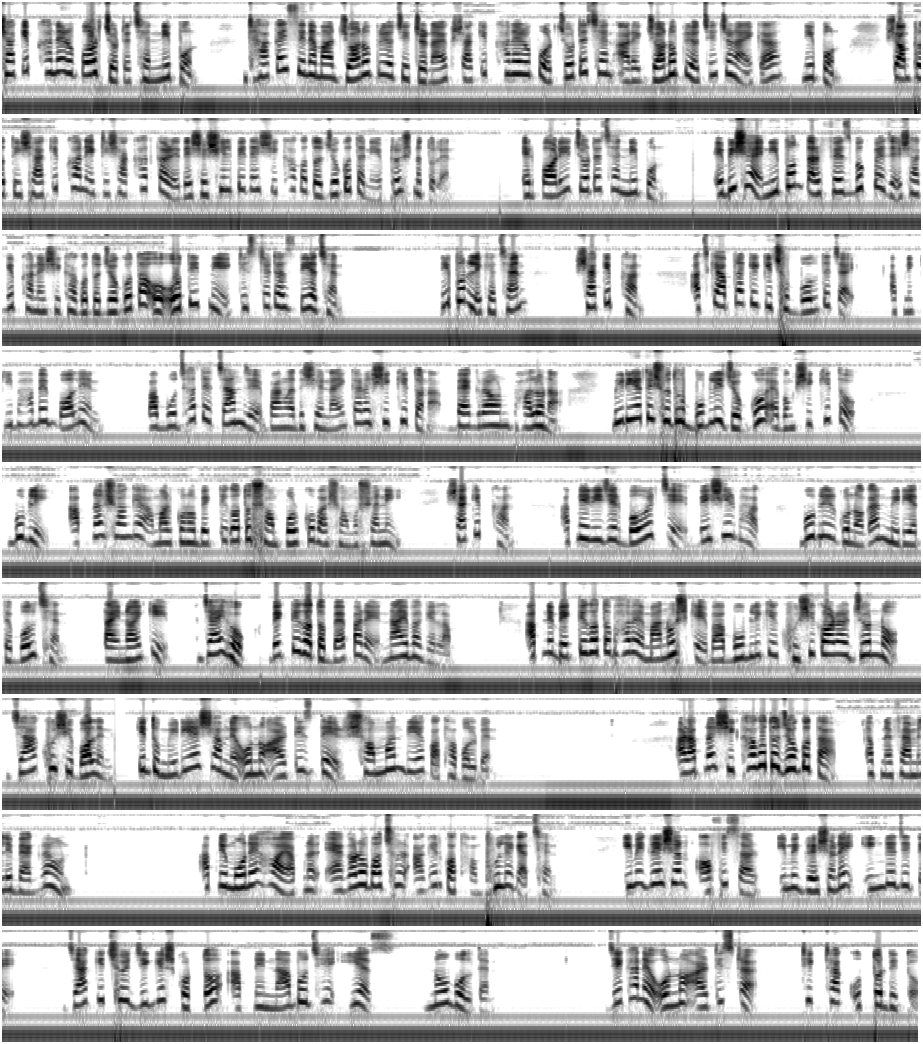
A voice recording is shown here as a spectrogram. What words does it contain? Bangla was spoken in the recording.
শাকিব খানের উপর চটেছেন নিপুণ। ঢাকাই সিনেমার জনপ্রিয় চিত্রনায়ক শাকিব খানের উপর চটেছেন আরেক জনপ্রিয় চিত্রনায়িকা নিপুণ। সম্প্রতি শাকিব খান একটি সাক্ষাৎকারে দেশের শিল্পীদের শিক্ষাগত যোগ্যতা নিয়ে প্রশ্ন তোলেন। এরপরই চটেছেন নিপুণ। এ বিষয়ে নিপুণ তার ফেসবুক পেজে শাকিব খানের শিক্ষাগত যোগ্যতা ও অতীত নিয়ে একটি স্ট্যাটাস দিয়েছেন। নিপুণ লিখেছেন শাকিব খান, আজকে আপনাকে কিছু বলতে চাই। আপনি কীভাবে বলেন বা বোঝাতে চান যে বাংলাদেশের নায়িকারা শিক্ষিত না ব্যাকগ্রাউন্ড ভালো না? মিডিয়াতে শুধু বুবলি যোগ্য এবং শিক্ষিত? বুবলি, আপনার সঙ্গে আমার কোনো ব্যক্তিগত সম্পর্ক বা সমস্যা নেই। শাকিব খান, আপনি নিজের বউয়ের চেয়ে বেশিরভাগ বুবলির গুণগান মিডিয়াতে বলছেন, তাই নয় কি? যাই হোক, ব্যক্তিগত ব্যাপারে নাইবা গেলাম। আপনি ব্যক্তিগতভাবে মানুষকে বা বুবলিকে খুশি করার জন্য যা খুশি বলেন, কিন্তু মিডিয়ার সামনে অন্য আর্টিস্টদের সম্মান দিয়ে কথা বলবেন। আর আপনার শিক্ষাগত যোগ্যতা, আপনার ফ্যামিলি ব্যাকগ্রাউন্ড, আপনি মনে হয় আপনার এগারো বছর আগের কথা ভুলে গেছেন। ইমিগ্রেশন অফিসার ইমিগ্রেশনে ইংরেজিতে যা কিছুই জিজ্ঞেস করত আপনি না বুঝে ইয়েস নো বলতেন। যেখানে অন্য আর্টিস্টরা ঠিকঠাক উত্তর দিত।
